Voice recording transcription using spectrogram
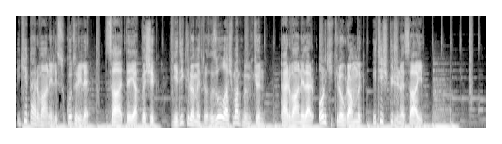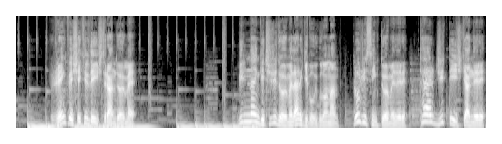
İki pervaneli scooter ile saatte yaklaşık 7 km hıza ulaşmak mümkün. Pervaneler 12 kilogramlık itiş gücüne sahip. Renk ve şekil değiştiren dövme. Bilinen geçici dövmeler gibi uygulanan Logisync dövmeleri, ter, cilt değişkenleri,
